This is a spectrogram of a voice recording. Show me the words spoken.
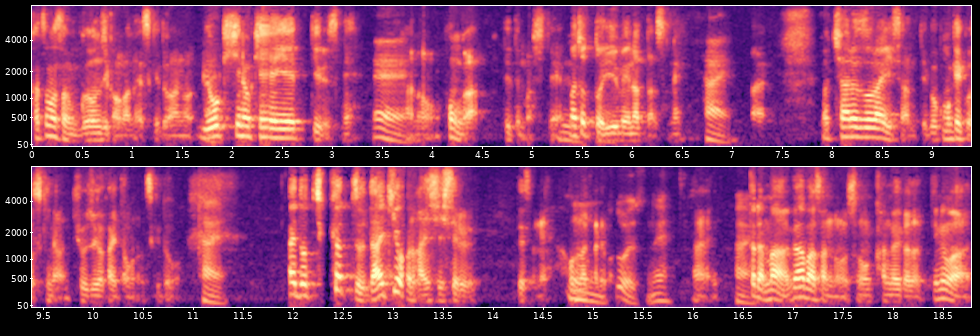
勝間さんご存知かわかんないですけど、あの、両利きの経営っていうですね、ええあの本が出てまして、うんまあ、ちょっと有名になったんですね。はい。まあ、チャールズ・オライリーさんって僕も結構好きな教授が書いたものなんですけど、はい。あれどっちかっていうと大企業の話してるですよね、この中では。そうですね。はい、はい、ただまあ、ガーバーさんのその考え方っていうのは、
